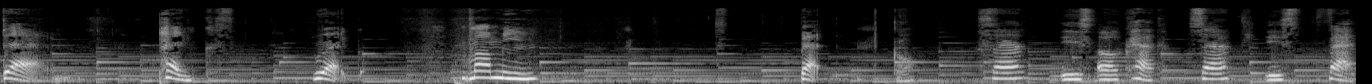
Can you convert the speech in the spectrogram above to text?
dam, pinks, red, mommy, bed. Go. Sam is a cat. Sam is fat.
